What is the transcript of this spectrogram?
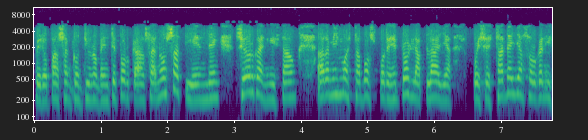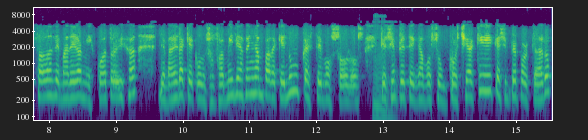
pero pasan continuamente por casa, nos atienden, se organizan. Ahora mismo estamos, por ejemplo, en la playa, pues están ellas organizadas de manera, mis cuatro hijas, de manera que con sus familias vengan para que nunca estemos solos, que mm. siempre tengamos un coche aquí, que siempre, porque claro,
